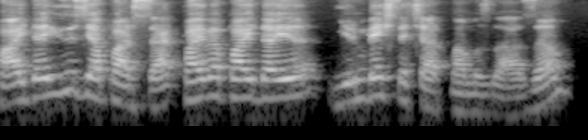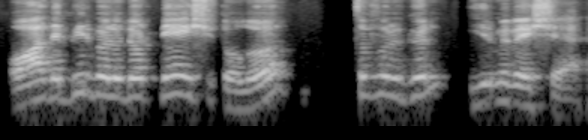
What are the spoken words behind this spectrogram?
Paydayı 100 yaparsak pay ve paydayı 25 ile çarpmamız lazım. O halde 1 bölü 4 neye eşit olur? 0,25'e.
